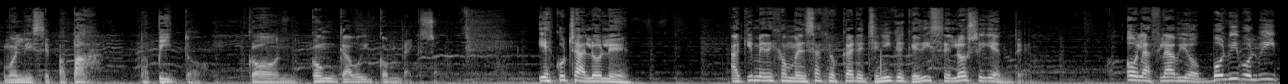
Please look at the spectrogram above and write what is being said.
como él dice, papá, papito, con cóncavo y convexo. Y escucha, Lole, aquí me deja un mensaje Oscar Echenique que dice lo siguiente. Hola Flavio, volví, volví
